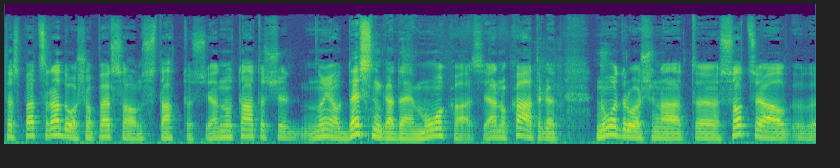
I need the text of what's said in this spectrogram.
tas pats radošo personu status, ja? nu, tā taču ir nu, jau desmit gadiem mokās. Ja? Nu, kā tagad nodrošināt uh, sociāli uh,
